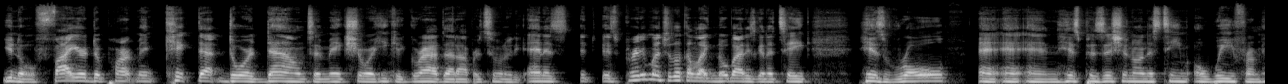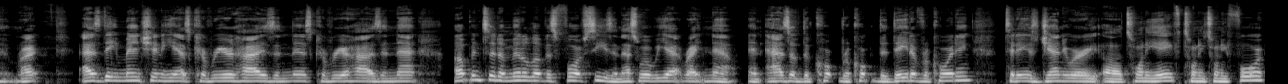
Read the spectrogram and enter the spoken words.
you know, fire department kicked that door down to make sure he could grab that opportunity. And it's it, it's pretty much looking like nobody's gonna take his role and, and, and his position on his team away from him, right? As they mentioned, he has career highs in this, career highs in that up into the middle of his fourth season. That's where we at right now. And as of the co- record, the date of recording, today is January uh, 28th, 2024.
